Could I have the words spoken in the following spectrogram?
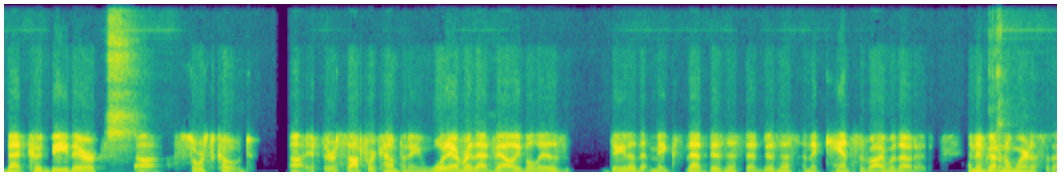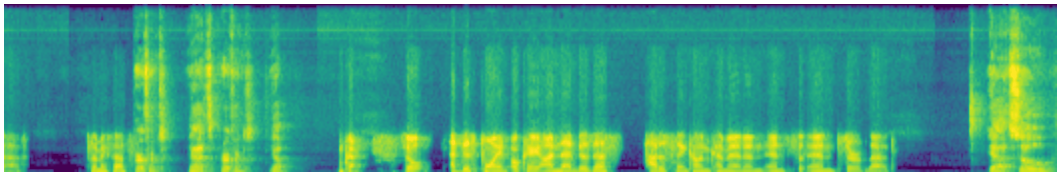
that could be their uh, source code. Uh, if they're a software company, whatever that valuable is, data that makes that business that business, and they can't survive without it, and they've got an awareness of that. Does that make sense? Perfect. Yeah, that's perfect. Yep. Okay. So at this point, okay, I'm that business. How does ThinkOn come in and and and serve that? Yeah. So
